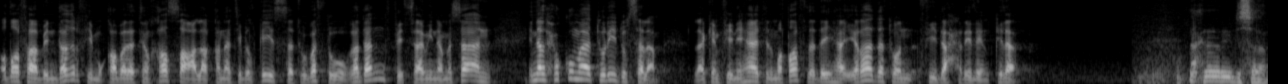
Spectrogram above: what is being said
أضاف بن دغر في مقابلة خاصة على قناة بلقيس ستبث غدا في الثامنة مساء. إن الحكومة تريد السلام لكن في نهاية المطاف لديها إرادة في دحر الانقلاب. نحن نريد السلام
